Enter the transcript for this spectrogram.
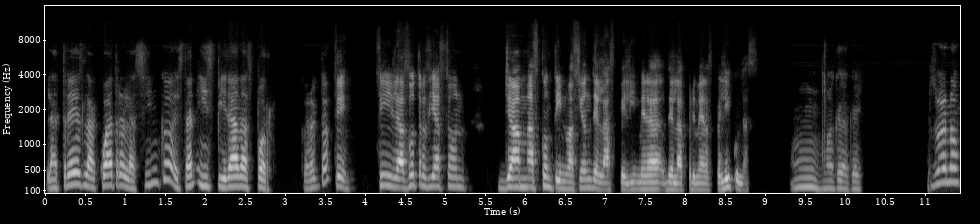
la 3, la 4, la 5 están inspiradas por, ¿correcto? Sí, sí, las otras ya son ya más continuación de las, de las primeras películas. Mm, ok, ok. Pues bueno,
